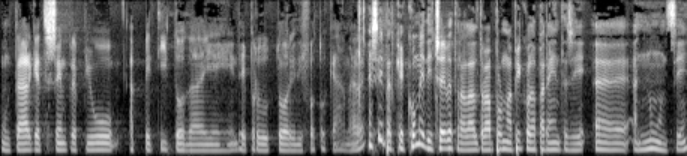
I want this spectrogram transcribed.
un target sempre più appetito dai, dai, produttori di fotocamere. Eh sì, perché come diceva tra l'altro, apro una piccola parentesi, eh, Annunzi,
